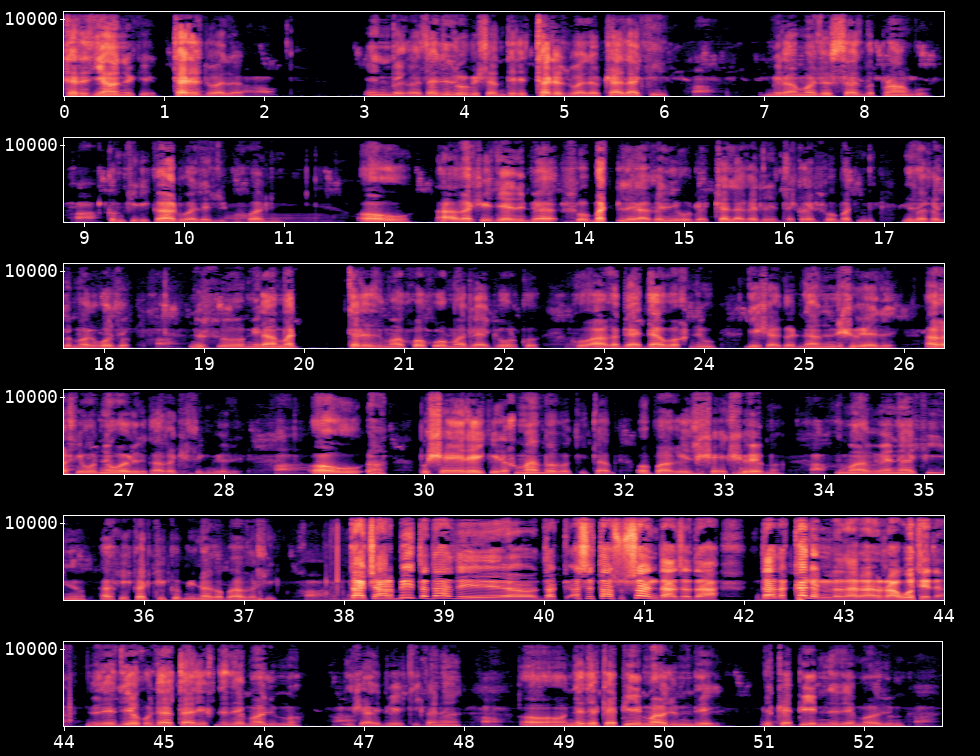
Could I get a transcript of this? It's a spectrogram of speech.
طرزیانو کې طرز والا ها، ان د غزل لوبې سندرې طرز والا چالاکي ها، میرامد استاد د پړانګو ها. کوم چې ریکارډ والا دي پخوا دي او هغه چې دی د بیا صحبت له راغلي او د چل هغه د زده کړې صحبت د دغه د مرغوزو ها. نو سو میرامد تره زما خوښ و ما بیا جوړ کړ خو هغه بیا دا وخت نه و دې شاګردانو نه شو ویلی هغسې ونه وایي لکه هغه چې څنګه ویلی او په شاعرۍ کې رحمان بابا کتاب او په هغې زه شاعر شوی یم زما وینا چې نو حقیقت چې کوم وي هغه به هغسې دا چاربې ته دا د هسې تاسو څه اندازه ده دا د کله نه راوتې ده نو د دې خو دا تاریخ نه دی معلومه شاید دی چې که نه او نه د ټپې معلوم دی د ټپې نه دی معلوم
